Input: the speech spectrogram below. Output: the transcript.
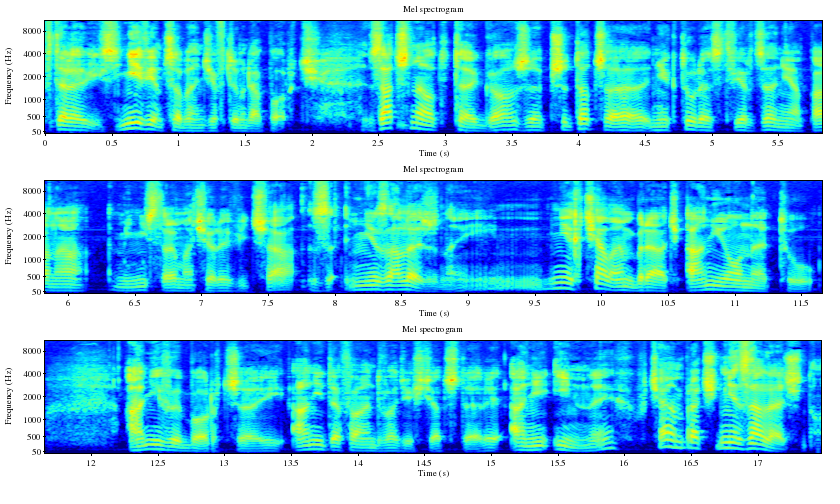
w telewizji. Nie wiem, co będzie w tym raporcie. Zacznę od tego, że przytoczę niektóre stwierdzenia pana ministra Macierewicza z niezależnej. Nie chciałem brać ani Onetu, ani Wyborczej, ani TVN24, ani innych. Chciałem brać niezależną,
